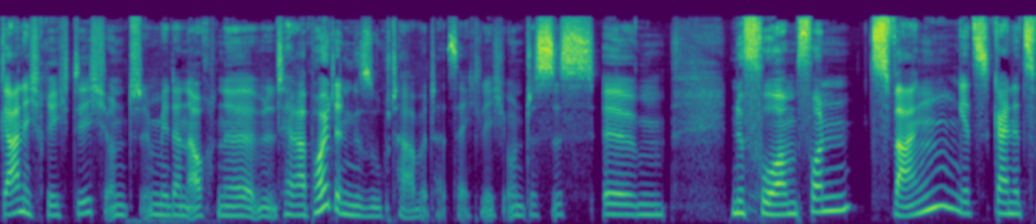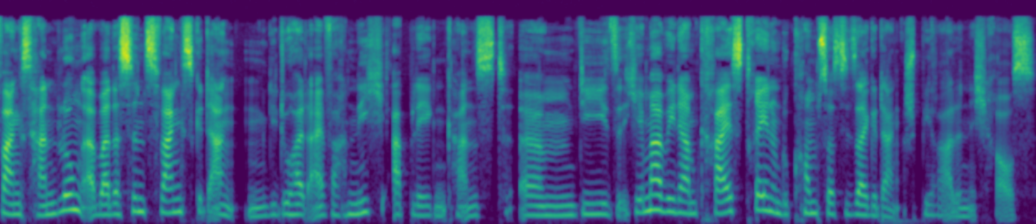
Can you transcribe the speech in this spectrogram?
gar nicht richtig und mir dann auch eine Therapeutin gesucht habe tatsächlich. Und das ist ähm, eine Form von Zwang, jetzt keine Zwangshandlung, aber das sind Zwangsgedanken, die du halt einfach nicht ablegen kannst, ähm, die sich immer wieder im Kreis drehen und du kommst aus dieser Gedankenspirale nicht raus.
